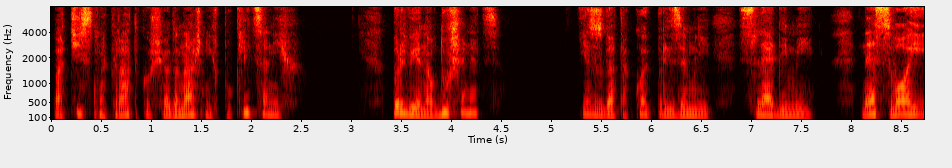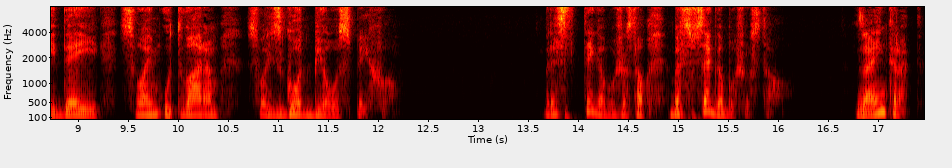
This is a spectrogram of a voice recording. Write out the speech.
Pa čist na kratko še o današnjih poklicanih. Prvi je navdušenec, Jezus ga takoj prizemlji, sledi mi, ne svoji ideji, svojim utvaram, svoji zgodbi o uspehu. Brez tega boš ostal, brez vsega boš ostal. Za enkrat.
